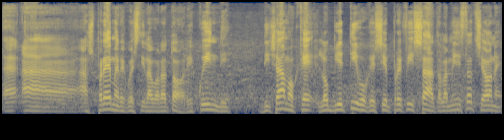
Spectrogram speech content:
eh, a, a spremere questi lavoratori, quindi diciamo che l'obiettivo che si è prefissato l'amministrazione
